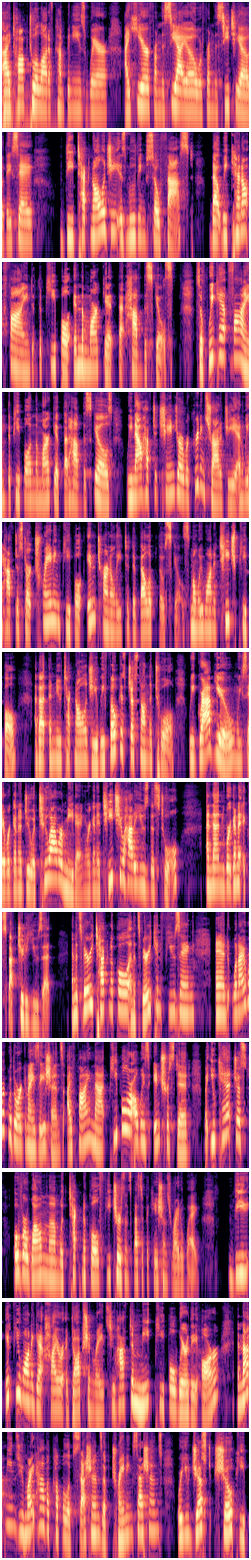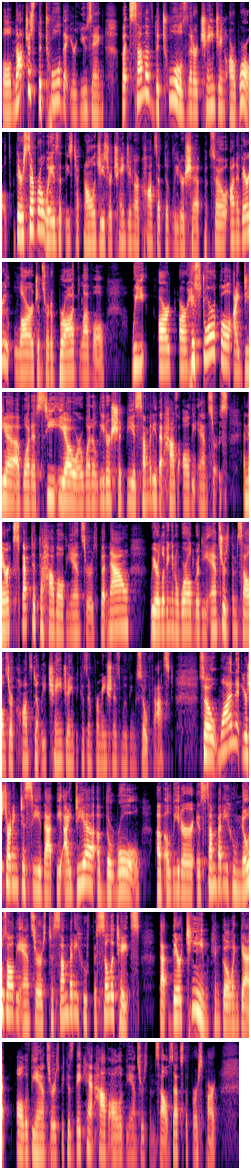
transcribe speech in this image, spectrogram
I talk to a lot of companies where I hear from the CIO or from the CTO, they say the technology is moving so fast that we cannot find the people in the market that have the skills. So if we can't find the people in the market that have the skills, we now have to change our recruiting strategy and we have to start training people internally to develop those skills. When we want to teach people about a new technology, we focus just on the tool. We grab you, and we say we're going to do a two hour meeting, we're going to teach you how to use this tool, and then we're going to expect you to use it. And it's very technical and it's very confusing. And when I work with organizations, I find that people are always interested, but you can't just overwhelm them with technical features and specifications right away the if you want to get higher adoption rates, you have to meet people where they are. And that means you might have a couple of sessions of training sessions where you just show people not just the tool that you're using, but some of the tools that are changing our world. There are several ways that these technologies are changing our concept of leadership. So on a very large and sort of broad level, we our, our historical idea of what a CEO or what a leader should be is somebody that has all the answers and they're expected to have all the answers. But now we are living in a world where the answers themselves are constantly changing because information is moving so fast. So one, you're starting to see that the idea of the role of a leader is somebody who knows all the answers to somebody who facilitates that their team can go and get all of the answers because they can't have all of the answers themselves. That's the first part.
